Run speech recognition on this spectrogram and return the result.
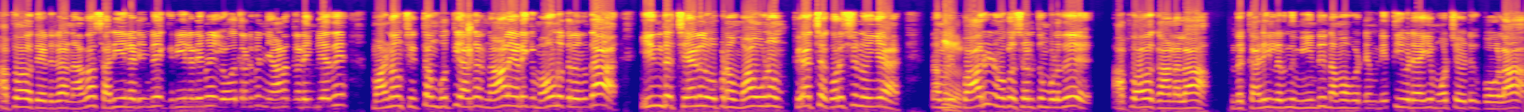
அப்பாவை தேடுறான் அதான் சரியில் அடைய முடியாது கிரியில் அடைய முடியாது யோகத்தில் அடைய ஞானத்தில் அடைய முடியாது மனம் சித்தம் புத்தி அங்க நாளை அடைக்கு மௌனத்துல இருந்தா இந்த சேனல் ஒப்பனம் மௌனம் பேச்ச குறைச்சுன்னு வைங்க. நம்முடைய. பார்வை நமக்குள்ள செலுத்தும் பொழுது அப்பாவை காணலாம். இந்த களியில இருந்து மீண்டு நம்ம நித்தி விடையாகி மோட்ச வீட்டுக்கு போகலாம்.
